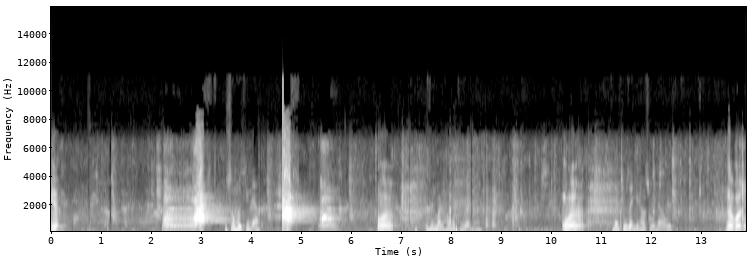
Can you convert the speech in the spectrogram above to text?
Yeah. Who's home with you now? What? Is anybody home with you right now? What? Like who's at your house right now Nobody.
